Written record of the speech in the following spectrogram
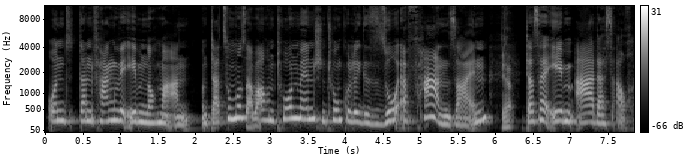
und dann fangen wir eben nochmal an. Und dazu muss aber auch ein Tonmensch, ein Tonkollege so erfahren sein, Ja. dass er eben A, das auch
